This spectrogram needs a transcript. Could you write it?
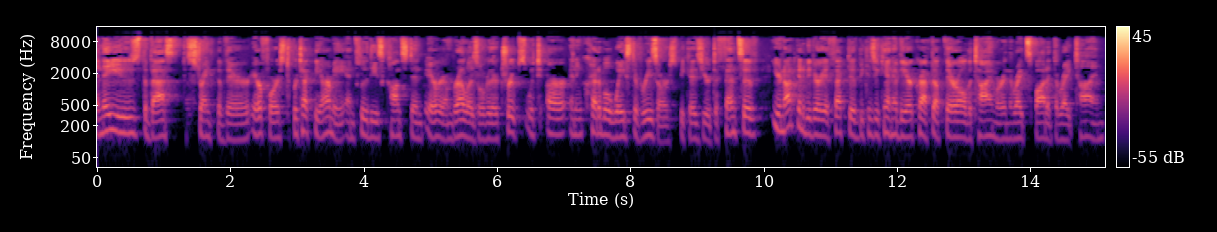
And they used the vast strength of their air force to protect the army and flew these constant air umbrellas over their troops, which are an incredible waste of resource because you're defensive. You're not going to be very effective because you can't have the aircraft up there all the time or in the right spot at the right time.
